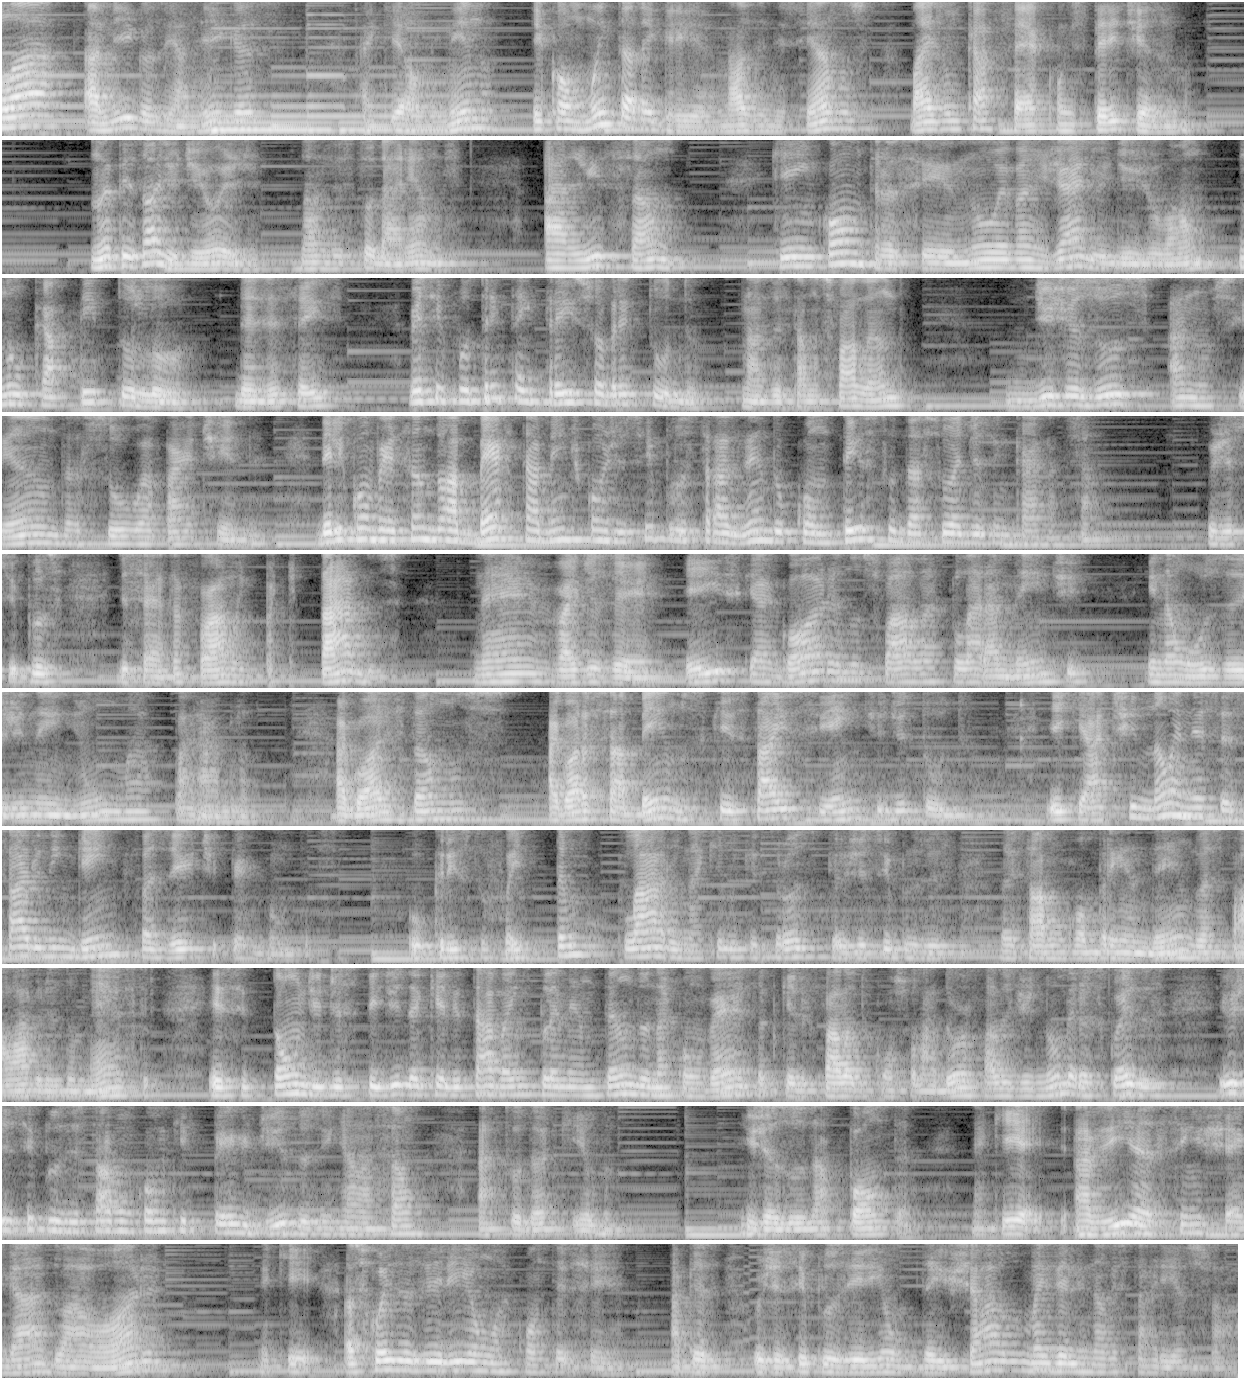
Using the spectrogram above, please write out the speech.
Olá, amigos e amigas. Aqui é o menino e com muita alegria nós iniciamos mais um café com espiritismo. No episódio de hoje, nós estudaremos a lição que encontra-se no Evangelho de João, no capítulo 16, versículo 33, sobretudo. Nós estamos falando de Jesus anunciando a sua partida, dele conversando abertamente com os discípulos, trazendo o contexto da sua desencarnação. Os discípulos, de certa forma, impactados, né, vai dizer: Eis que agora nos fala claramente e não usa de nenhuma parábola. Agora estamos, agora sabemos que estáis ciente de tudo e que a ti não é necessário ninguém fazer-te perguntas. O Cristo foi tão claro naquilo que trouxe, porque os discípulos não estavam compreendendo as palavras do Mestre, esse tom de despedida que ele estava implementando na conversa, porque ele fala do Consolador, fala de inúmeras coisas, e os discípulos estavam como que perdidos em relação a tudo aquilo. E Jesus aponta né, que havia sim chegado a hora de que as coisas iriam acontecer. Os discípulos iriam deixá-lo, mas ele não estaria só.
